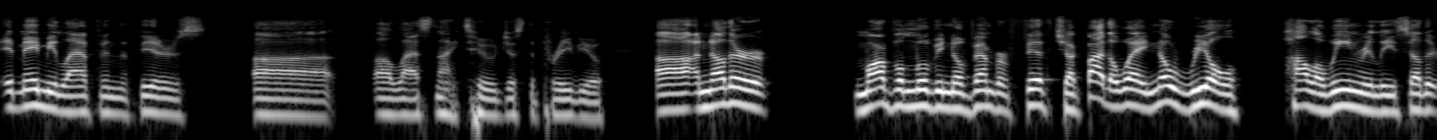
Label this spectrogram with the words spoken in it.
it made me laugh in the theaters uh, uh last night too. Just the preview. Uh, another Marvel movie, November fifth. Chuck. By the way, no real Halloween release. Other,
